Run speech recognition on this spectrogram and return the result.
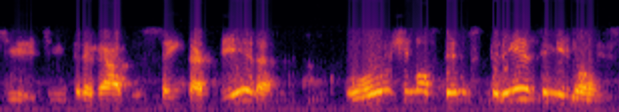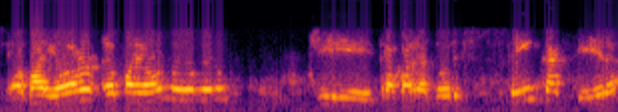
de, de empregados sem carteira, Hoje nós temos 13 milhões. É o maior, é o maior número de trabalhadores sem carteira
